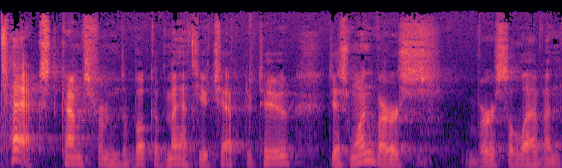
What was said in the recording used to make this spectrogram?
text comes from the book of Matthew, chapter 2, just one verse, verse 11.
